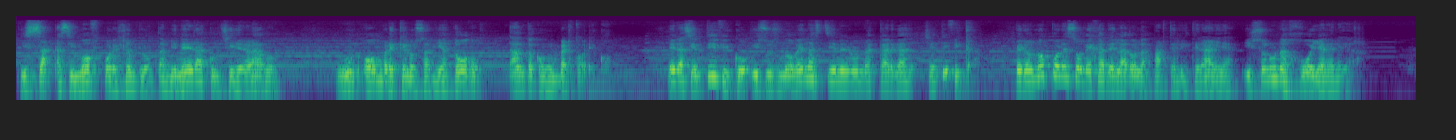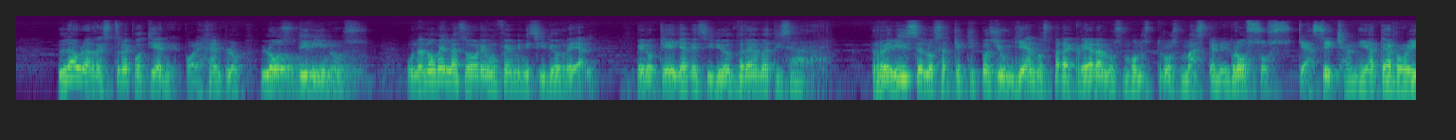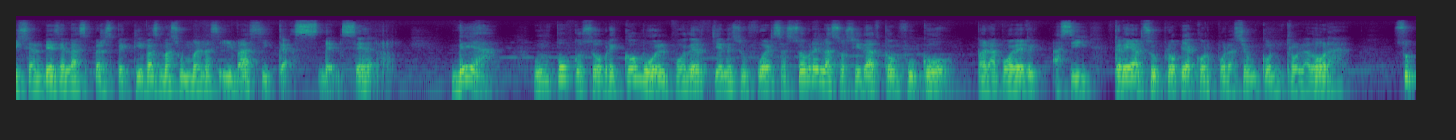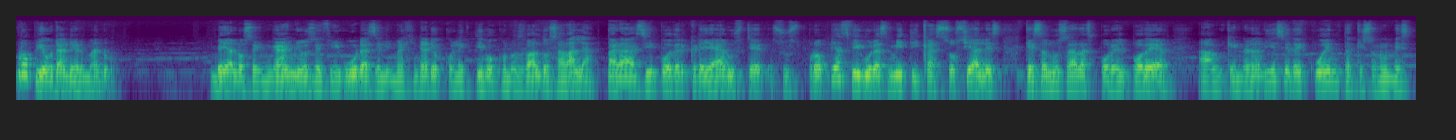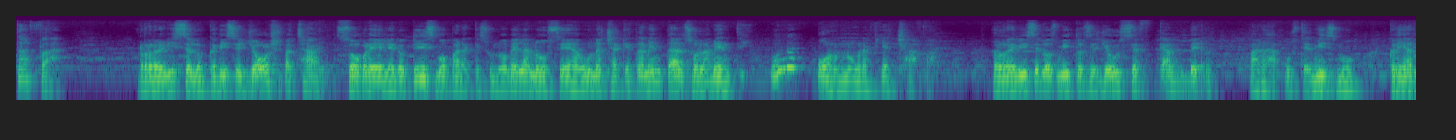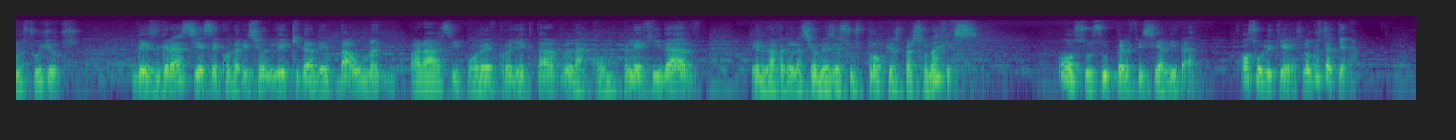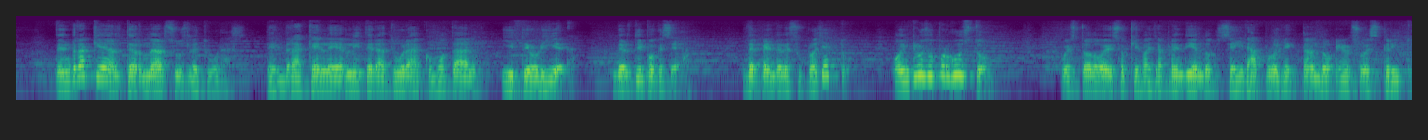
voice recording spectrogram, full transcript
Isaac Asimov, por ejemplo, también era considerado un hombre que lo sabía todo, tanto como Humberto Eco. Era científico y sus novelas tienen una carga científica pero no por eso deja de lado la parte literaria, y son una joya de leer. Laura Restrepo tiene, por ejemplo, Los Divinos, una novela sobre un feminicidio real, pero que ella decidió dramatizar. Revise los arquetipos junguianos para crear a los monstruos más tenebrosos que acechan y aterrorizan desde las perspectivas más humanas y básicas del ser. Vea un poco sobre cómo el poder tiene su fuerza sobre la sociedad con Foucault para poder así crear su propia corporación controladora, su propio gran hermano. Vea los engaños de figuras del imaginario colectivo con Osvaldo Zavala para así poder crear usted sus propias figuras míticas sociales que son usadas por el poder, aunque nadie se dé cuenta que son una estafa. Revise lo que dice George Bataille sobre el erotismo para que su novela no sea una chaqueta mental solamente, una pornografía chafa. Revise los mitos de Joseph Campbell para usted mismo crear los suyos. Desgráciese con la visión líquida de Bauman para así poder proyectar la complejidad en las relaciones de sus propios personajes. O su superficialidad. O su liquidez, lo que usted quiera. Tendrá que alternar sus lecturas. Tendrá que leer literatura como tal y teoría, del tipo que sea. Depende de su proyecto. O incluso por gusto. Pues todo eso que vaya aprendiendo se irá proyectando en su escrito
